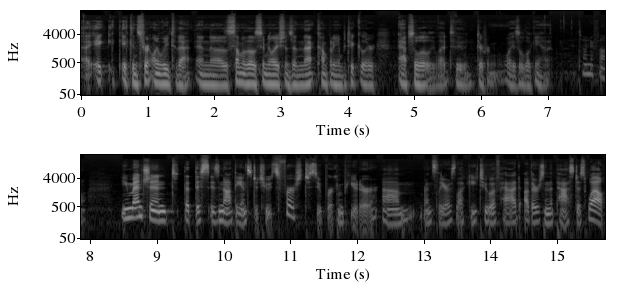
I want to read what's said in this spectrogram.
Uh, it, it can certainly lead to that. And uh, some of those simulations in that company in particular absolutely led to different ways of looking at it. That's wonderful. You mentioned that this is not the Institute's first supercomputer. Um, Rensselaer is lucky to have had others in the past as well.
